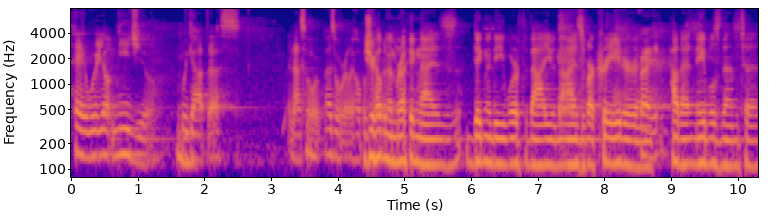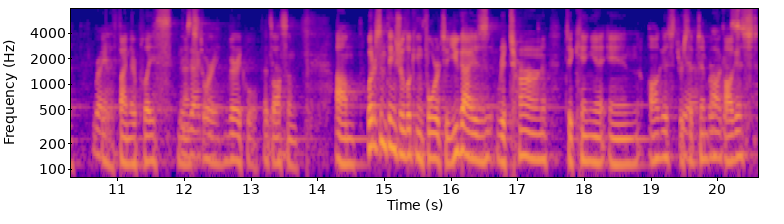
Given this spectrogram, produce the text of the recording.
hey, we don't need you. Mm-hmm. We got this. And that's what we're, that's what we're really hoping for. You're helping them recognize dignity, worth, value in the eyes of our Creator and right. how that enables them to right. yeah, find their place in exactly. that story. Very cool. That's yeah. awesome. Um, what are some things you're looking forward to? You guys return to Kenya in August or yeah, September? August. August.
